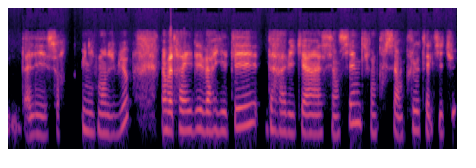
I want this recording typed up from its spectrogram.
d'aller sur uniquement du bio. On va travailler des variétés d'arabica assez anciennes qui vont pousser en plus haute altitude.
